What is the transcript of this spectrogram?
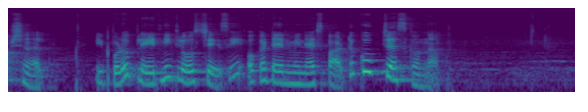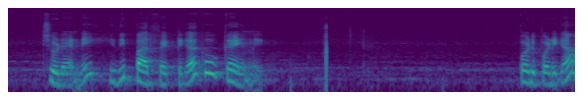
ఆప్షనల్. ఇప్పుడు ప్లేట్ని క్లోజ్ చేసి ఒక టెన్ మినిట్స్ పాటు కుక్ చేసుకుందాం. చూడండి ఇది పర్ఫెక్ట్గా కుక్ అయింది. పొడి పొడిగా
